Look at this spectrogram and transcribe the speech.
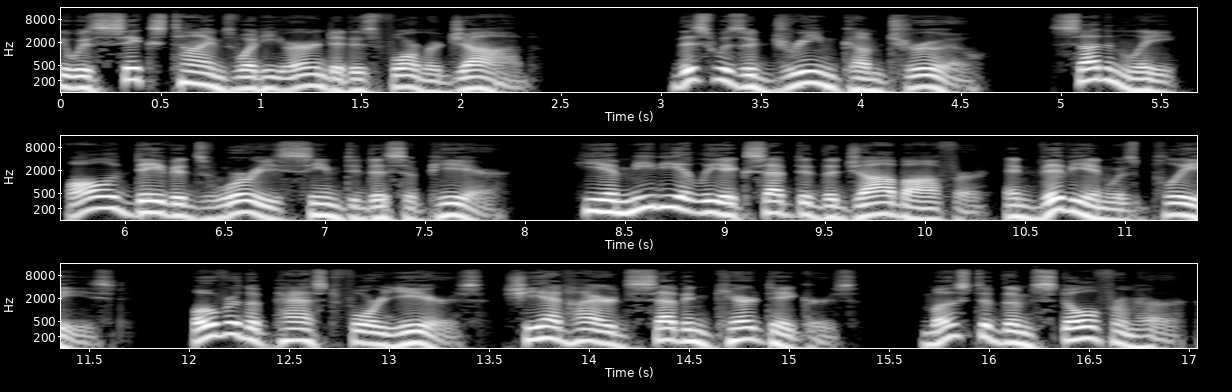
It was six times what he earned at his former job. This was a dream come true. Suddenly, all of David's worries seemed to disappear. He immediately accepted the job offer, and Vivian was pleased. Over the past four years, she had hired seven caretakers. Most of them stole from her,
